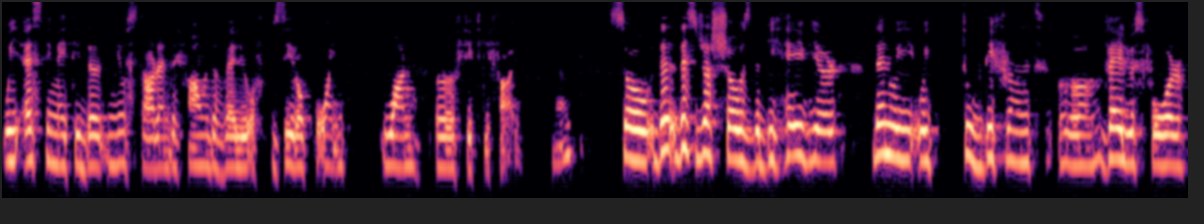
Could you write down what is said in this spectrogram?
We estimated the mu star, and we found a value of 0.155. Yeah? So th this just shows the behavior. Then we, we took different uh, values for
